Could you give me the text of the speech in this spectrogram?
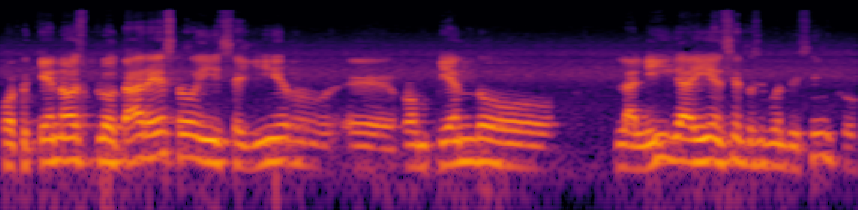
por qué no explotar eso y seguir eh, rompiendo la liga ahí en 155?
